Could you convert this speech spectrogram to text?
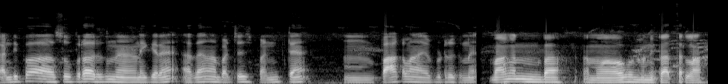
கண்டிப்பாக சூப்பராக இருக்குன்னு நான் நினைக்கிறேன். அதான் நான் பர்ச்சேஸ் பண்ணிட்டேன். பார்க்கலாம் எப்படி இருக்குன்னு. வாங்க நண்பா நம்ம ஓப்பன் பண்ணி பார்த்துடலாம்.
